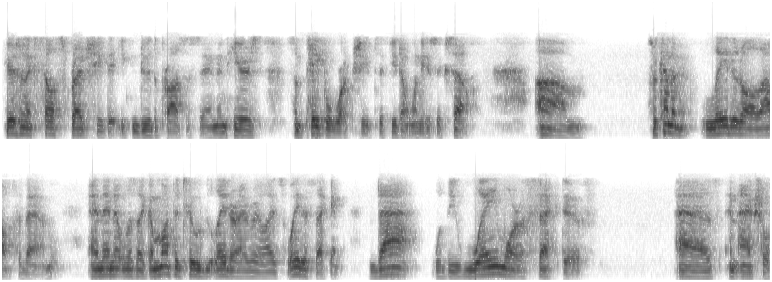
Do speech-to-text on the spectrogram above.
Here's an Excel spreadsheet that you can do the process in. And here's some paper worksheets if you don't want to use Excel. Um, so kind of laid it all out for them. And then it was like a month or two later, I realized, wait a second, that would be way more effective as an actual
